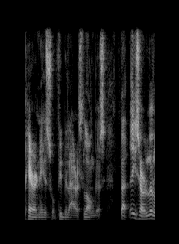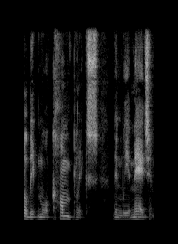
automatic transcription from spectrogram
peroneus or fibularis longus, but these are a little bit more complex than we imagine.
